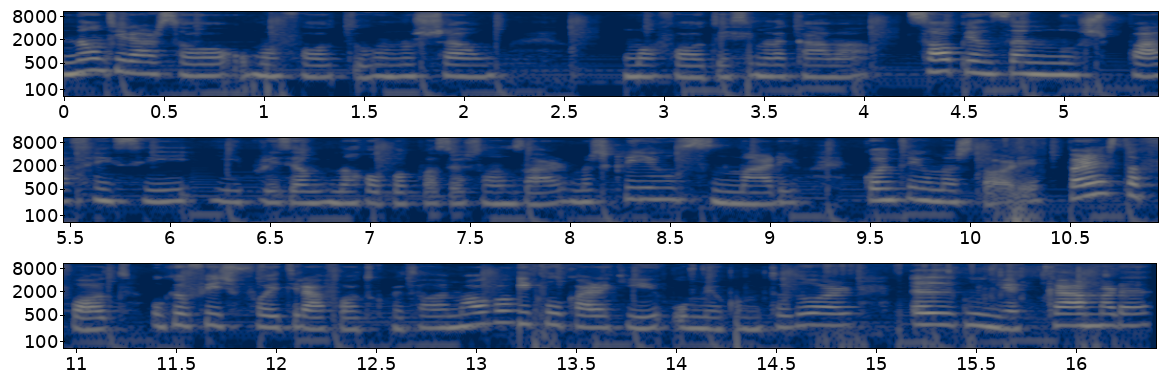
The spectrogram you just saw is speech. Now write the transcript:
não tirar só uma foto no chão, uma foto em cima da cama, só pensando no espaço em si e, por exemplo, na roupa que vocês estão a usar, mas criem um cenário, contem uma história. Para esta foto, o que eu fiz foi tirar a foto com o meu telemóvel e colocar aqui o meu computador, a minha câmara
